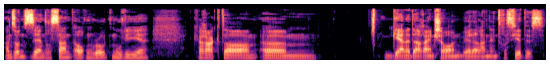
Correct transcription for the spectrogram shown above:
Ansonsten sehr interessant, auch ein Road-Movie-Charakter. Ähm, gerne da reinschauen, wer daran interessiert ist.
